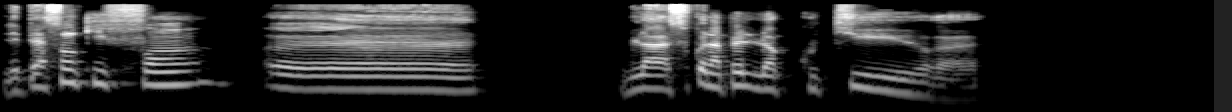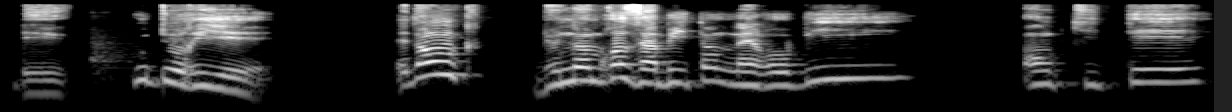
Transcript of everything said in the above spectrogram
les personnes qui font euh, la, ce qu'on appelle la couture, des couturiers. Et donc, de nombreux habitants de Nairobi ont quitté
